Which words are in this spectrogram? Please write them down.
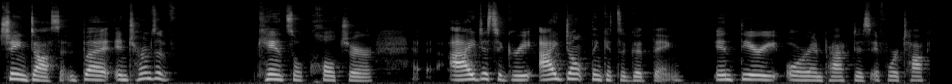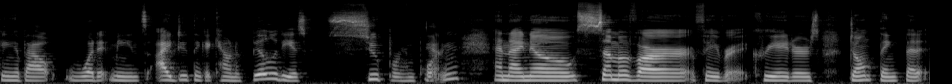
Shane Dawson. But in terms of cancel culture, I disagree. I don't think it's a good thing in theory or in practice if we're talking about what it means. I do think accountability is super important. And I know some of our favorite creators don't think that,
